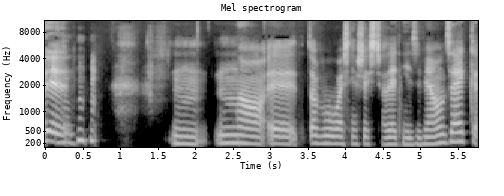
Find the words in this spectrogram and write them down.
ty? Mm, No, y, to był właśnie sześcioletni związek, y,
